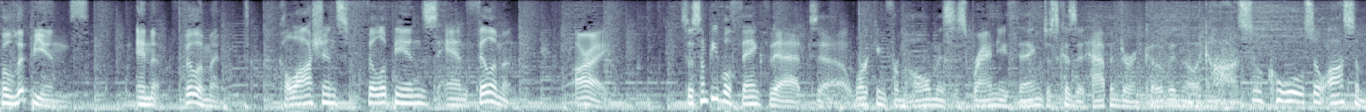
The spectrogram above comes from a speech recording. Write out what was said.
Philippians, and Philemon? Colossians, Philippians, and Philemon. All right. So some people think that uh, working from home is this brand new thing just because it happened during COVID, and they're like, "Oh, it's so cool, so awesome."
